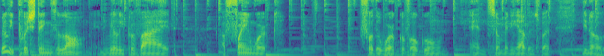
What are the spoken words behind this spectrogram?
really push things along and really provide a framework for the work of Ogun and so many others. But, you know,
